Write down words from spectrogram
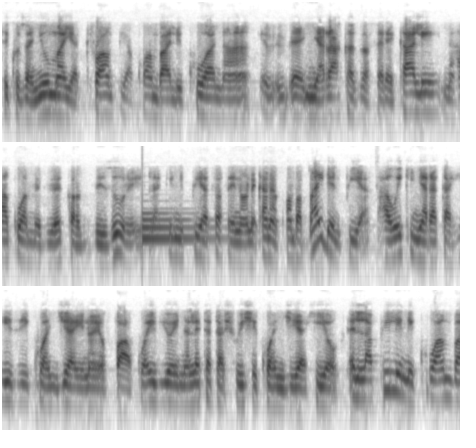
siku za nyuma ya Trump ya kwamba alikuwa na e, e, nyaraka za serikali na hakuwa ameviweka vizuri, lakini pia sasa inaonekana kwamba Biden pia haweki nyaraka hizi kwa njia inayofaa, kwa hivyo inaleta tashwishi kwa njia hiyo. La pili ni kwamba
